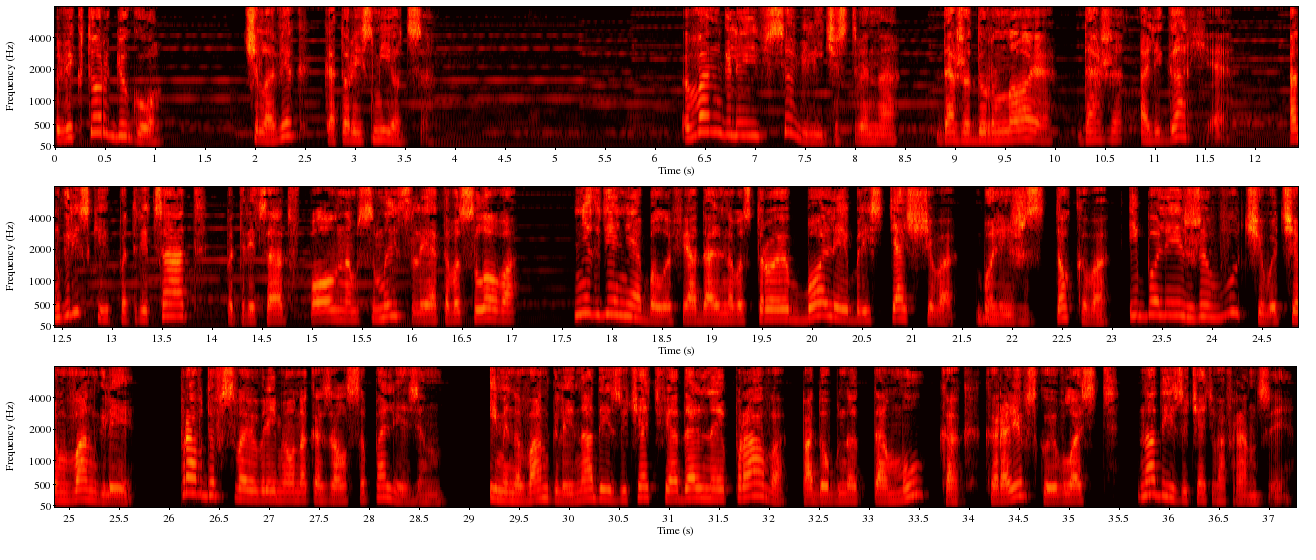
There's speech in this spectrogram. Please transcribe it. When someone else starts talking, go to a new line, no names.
Виктор Гюго. Человек, который смеется. В Англии все величественно, даже дурное, даже олигархия. Английский патрициат, патрициат в полном смысле этого слова, нигде не было феодального строя более блестящего, более жестокого и более живучего, чем в Англии. Правда, в свое время он оказался полезен. Именно в Англии надо изучать феодальное право, подобно тому, как королевскую власть надо изучать во Франции.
